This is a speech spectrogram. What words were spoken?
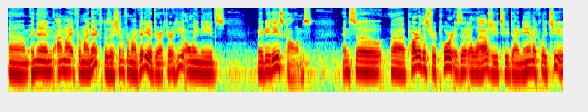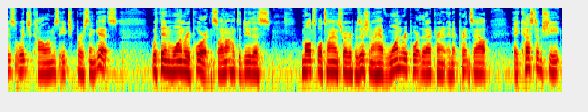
Um, and then I might, for my next position, for my video director, he only needs maybe these columns. And so uh, part of this report is that it allows you to dynamically choose which columns each person gets within one report. And so I don't have to do this multiple times for every position. I have one report that I print and it prints out a custom sheet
